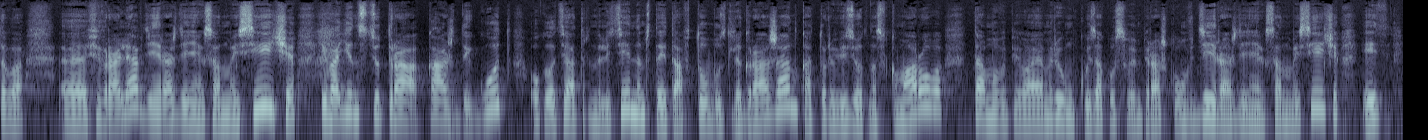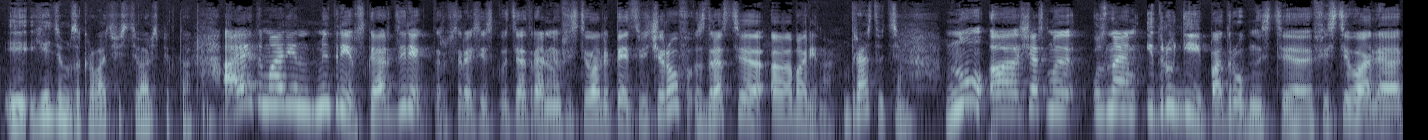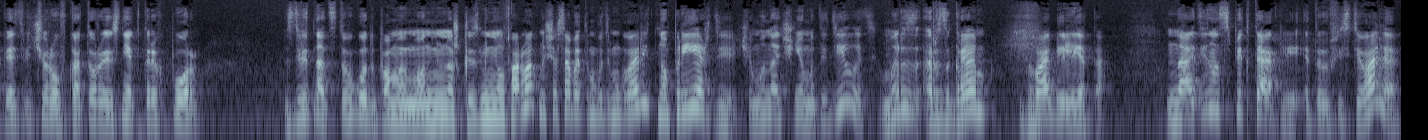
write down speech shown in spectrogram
э, февраля, в день рождения Александра Моисеевича. И в 11 утра каждый год около театра на Литейном стоит автобус для горожан, который везет нас в Комарово. Там мы выпиваем рюмку и закусываем пирожком в день рождения Александра Моисеевича и, и едем закрывать фестиваль спектакля. А это Марина Дмитриевская, арт-директор Всероссийского театрального фестиваля «Пять вечеров». Здравствуйте, э, Марина. Здравствуйте. Ну, а сейчас мы узнаем и другие подробности фестиваля «Пять вечеров», которые с некоторых пор с 2019 года, по-моему, он немножко изменил формат. Мы сейчас об этом будем говорить. Но прежде, чем мы начнем это делать, мы раз- разыграем два билета на один из спектаклей этого фестиваля.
